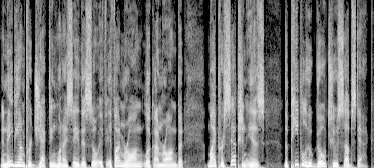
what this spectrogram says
And maybe I'm projecting when I say this, so if, if I'm wrong, look, I'm wrong, but my perception is the people who go to Substack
